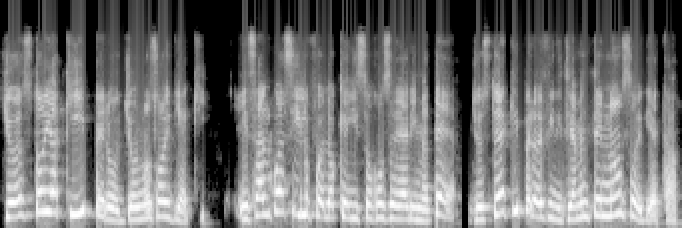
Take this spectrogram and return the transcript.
yo estoy aquí, pero yo no soy de aquí. Es algo así, fue lo que hizo José de Arimatea. Yo estoy aquí, pero definitivamente no soy de acá.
